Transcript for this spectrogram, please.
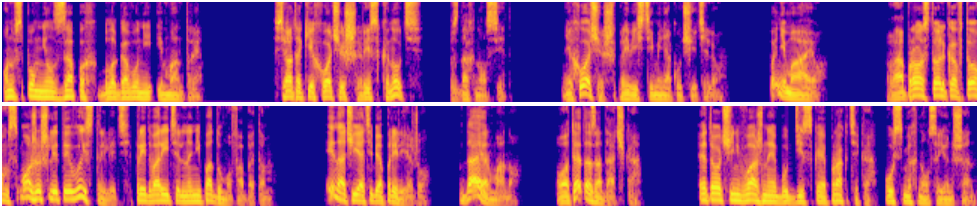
Он вспомнил запах благовоний и мантры. «Все-таки хочешь рискнуть?» — вздохнул Сид. «Не хочешь привести меня к учителю?» «Понимаю. Вопрос только в том, сможешь ли ты выстрелить, предварительно не подумав об этом. Иначе я тебя прирежу. Да, Эрману? Вот это задачка». «Это очень важная буддистская практика», — усмехнулся Юньшен.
